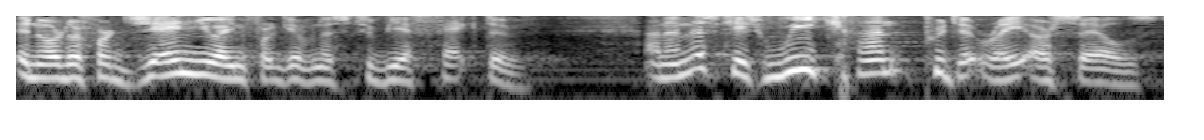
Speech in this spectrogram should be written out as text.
in order for genuine forgiveness to be effective. And in this case, we can't put it right ourselves.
